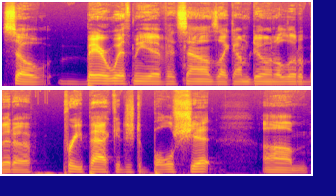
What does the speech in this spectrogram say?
so bear with me if it sounds like I'm doing a little bit of pre-packaged bullshit. Um,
